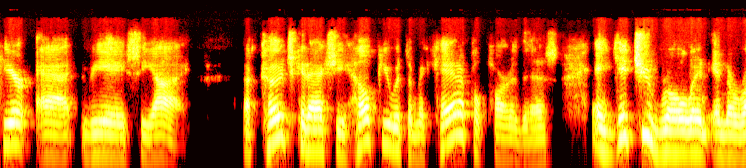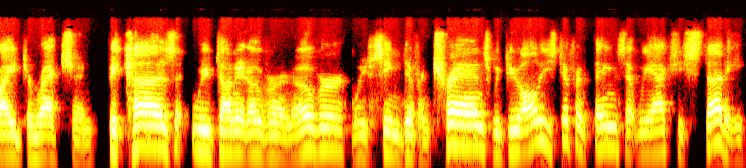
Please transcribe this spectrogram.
here at VACI. A coach can actually help you with the mechanical part of this and get you rolling in the right direction because we've done it over and over. We've seen different trends. We do all these different things that we actually study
